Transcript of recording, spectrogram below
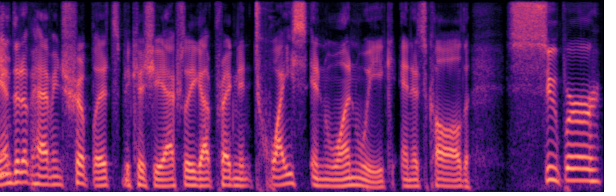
she, ended up having triplets because she actually got pregnant twice in one week, and it's called superfetation.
